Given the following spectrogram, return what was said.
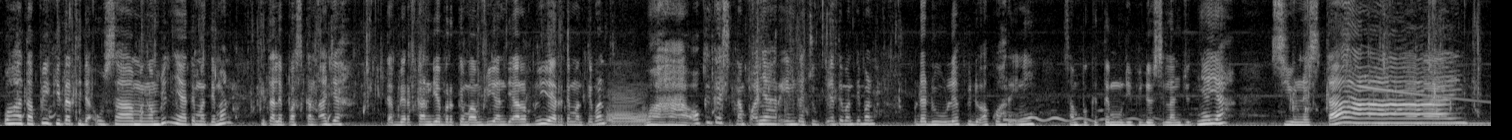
Wah, tapi kita tidak usah mengambilnya, teman-teman. Kita lepaskan aja. Kita biarkan dia berkembang biak di alam liar, teman-teman. Wah, oke guys. Nampaknya hari ini udah cukup ya, teman-teman. Udah dulu ya video aku hari ini. Sampai ketemu di video selanjutnya ya. See you next time.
